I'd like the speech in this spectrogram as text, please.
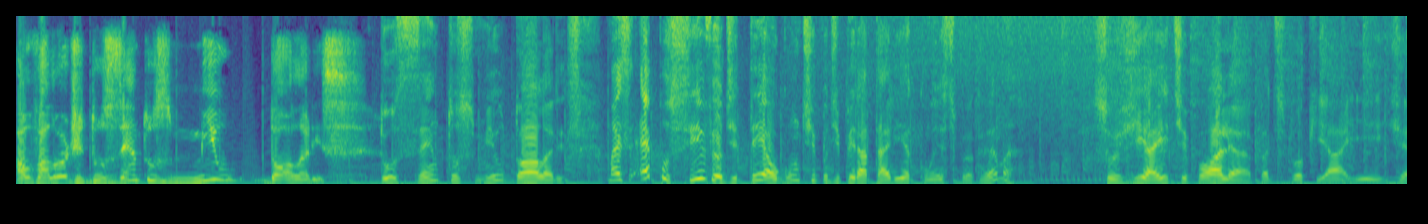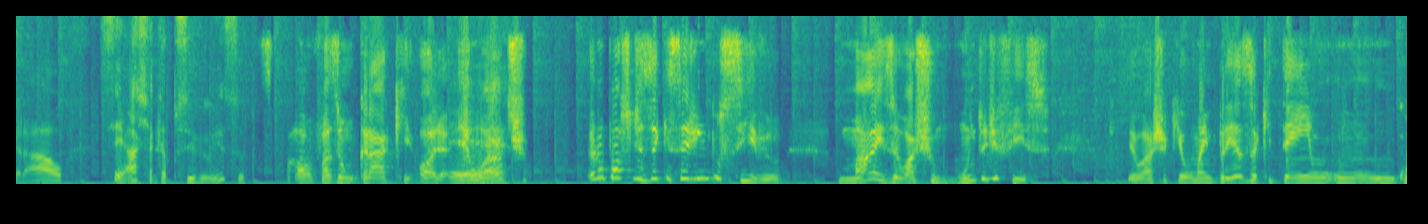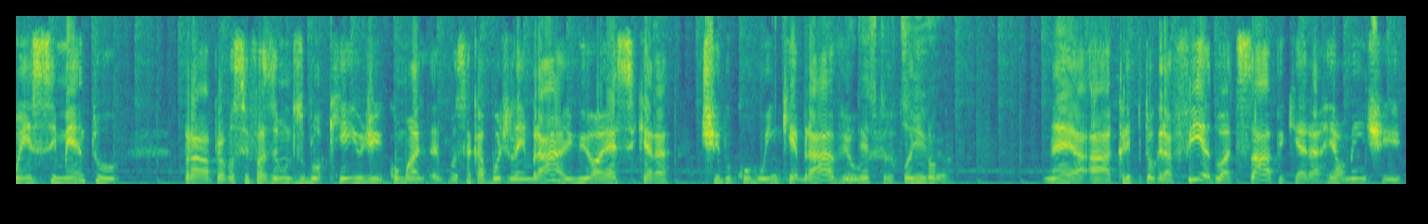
ao valor de 200 mil dólares. 200 mil dólares. Mas é possível de ter algum tipo de pirataria com esse programa? Surgir aí, tipo, olha, para desbloquear aí geral. Você acha que é possível isso? Fazer um crack? Olha, é. eu acho. Eu não posso dizer que seja impossível, mas eu acho muito difícil. Eu acho que uma empresa que tem um, um conhecimento para você fazer um desbloqueio de como a, você acabou de lembrar, o iOS que era tido como inquebrável, indestrutível, né, a, a, criptografia do WhatsApp que era realmente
